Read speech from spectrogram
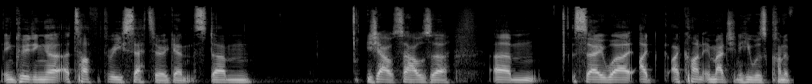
including a, a tough three setter against um, João Sousa. Um, so uh, I I can't imagine he was kind of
